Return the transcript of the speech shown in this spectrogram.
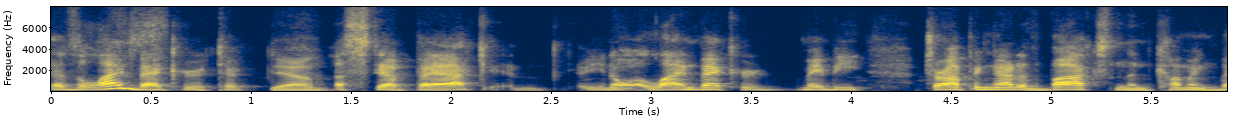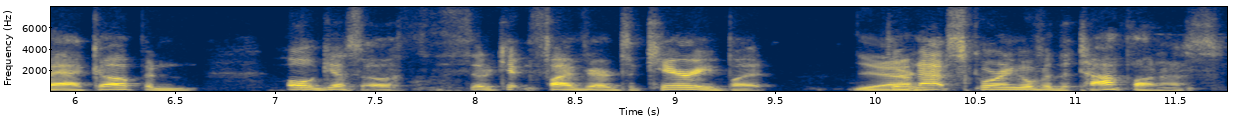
as a linebacker took yeah, a step back and you know a linebacker maybe dropping out of the box and then coming back up and oh guess oh they're getting five yards of carry but yeah. they're not scoring over the top on us.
